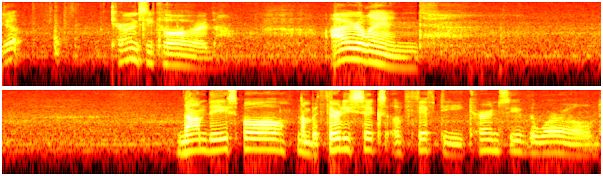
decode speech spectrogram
Yep. Currency card. Ireland. Non-baseball, number 36 of 50, currency of the world.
